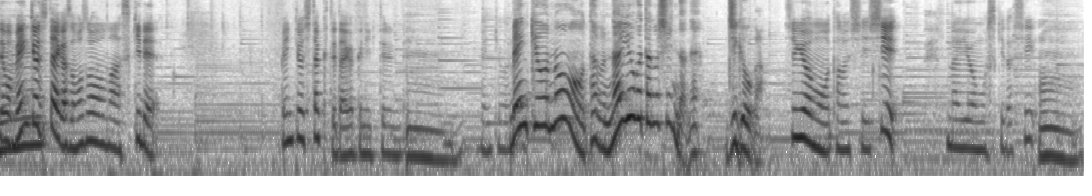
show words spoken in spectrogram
でも勉強自体がそもそもまあ好きで。勉強したくて大学に行ってるんで。うん。勉強は勉強の多分内容が楽しいんだね。授業が。授業も楽しいし内容も好きだし。うん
